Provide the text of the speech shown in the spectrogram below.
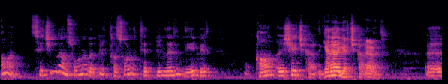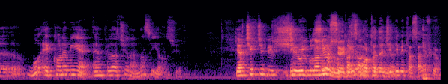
Ama seçimden sonra da bir tasarruf tedbirleri diye bir kanun, şey çıkardı, genelge çıkardı. Ee, bu ekonomiye, enflasyona nasıl yansıyor? Gerçekçi bir şey Şimdi uygulanıyor şunu mu? söyleyelim, ortada ciddi bir tasarruf yok.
